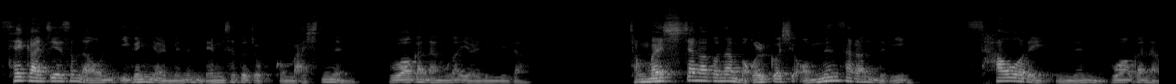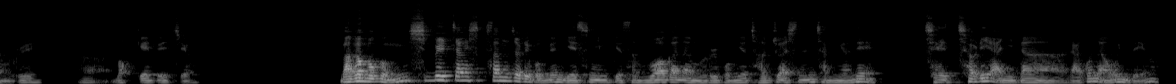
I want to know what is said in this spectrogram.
세 가지에서 나온 익은 열매는 냄새도 좋고 맛있는 무화과 나무가 열립니다. 정말 시장하거나 먹을 것이 없는 사람들이 4월에 있는 무화과 나무를 어, 먹게 되죠. 마가복음 11장 13절에 보면 예수님께서 무화과 나무를 보며 저주하시는 장면에 제철이 아니다라고 나오는데요.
